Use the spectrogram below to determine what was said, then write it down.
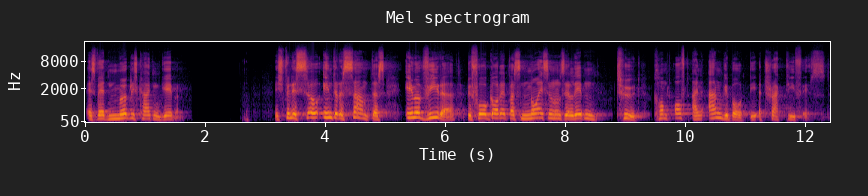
es werden Möglichkeiten geben. Ich finde es so interessant, dass immer wieder, bevor Gott etwas Neues in unser Leben tut, kommt oft ein Angebot, die attraktiv ist.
